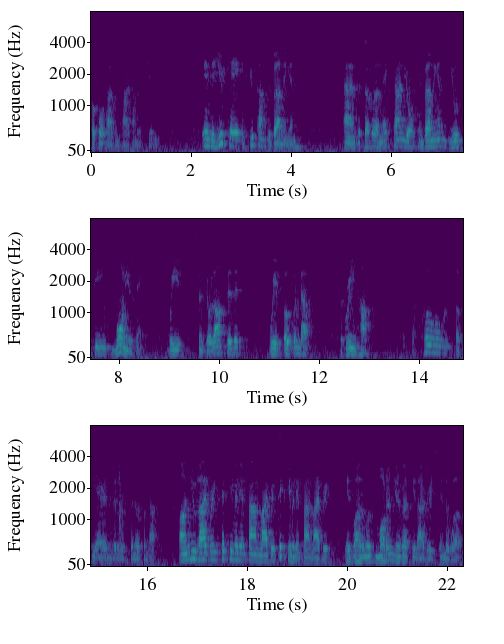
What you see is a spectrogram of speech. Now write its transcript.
for 4,500 students. In the UK, if you come to Birmingham, and Mr. Abdullah, next time you're in Birmingham, you'll see more new things. We've, since your last visit, we've opened up the Green Heart. Whole of the area in the middle has been opened up. Our new library, 50 million pound library, 60 million pound library, is one of the most modern university libraries in the world.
